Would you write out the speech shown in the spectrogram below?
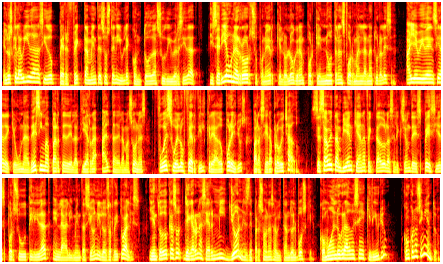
en los que la vida ha sido perfectamente sostenible con toda su diversidad. Y sería un error suponer que lo logran porque no transforman la naturaleza. Hay evidencia de que una décima parte de la tierra alta del Amazonas fue suelo fértil creado por ellos para ser aprovechado. Se sabe también que han afectado la selección de especies por su utilidad en la alimentación y los rituales. Y en todo caso, llegaron a ser millones de personas habitando el bosque. ¿Cómo han logrado ese equilibrio? Con conocimiento.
